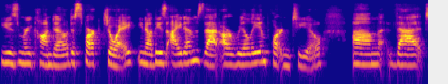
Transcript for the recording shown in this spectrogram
use Marie Kondo to spark joy, you know, these items that are really important to you um, that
